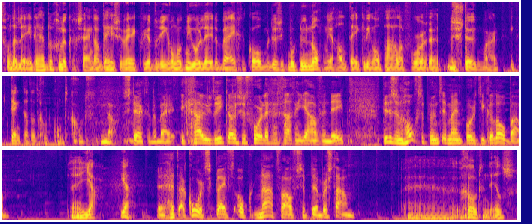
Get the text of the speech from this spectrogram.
van de leden hebben. Gelukkig zijn er deze week weer 300 nieuwe leden bijgekomen... dus ik moet nu nog meer handtekeningen ophalen voor uh, de steun. Maar ik denk dat het goed komt. Goed, nou, sterkte erbij. Ik ga u drie keuzes voorleggen, graag een ja of een nee. Dit is een hoogtepunt in mijn politieke loopbaan. ja, ja. het akkoord blijft ook na 12 september staan. Uh, grotendeels.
